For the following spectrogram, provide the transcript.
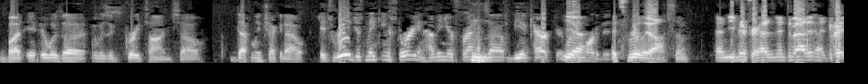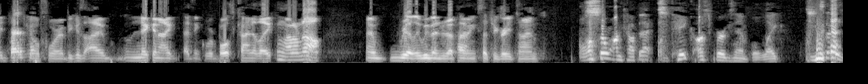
but it, it was a it was a great time. So definitely check it out. It's really just making a story and having your friends uh, be a character, be a Yeah. part of it. It's really awesome. And even if you're hesitant about it, I'd say just go for it because I, Nick and I, I think we're both kind of like, "Hmm, I don't know. And really, we've ended up having such a great time. Also, on top of that, take us for example. Like you guys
